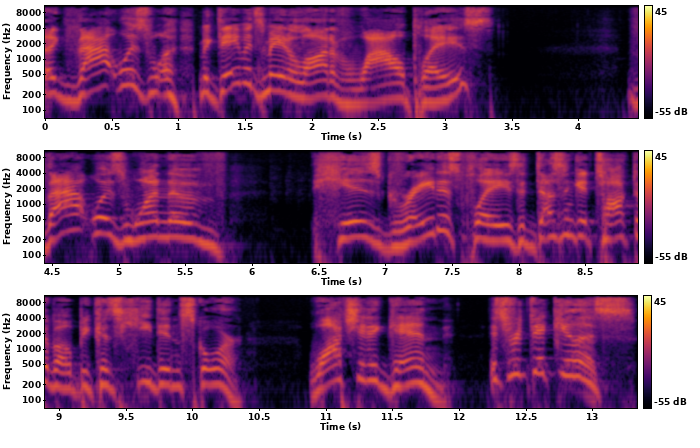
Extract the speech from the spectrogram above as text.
Like, that was what McDavid's made a lot of wow plays. That was one of his greatest plays that doesn't get talked about because he didn't score. Watch it again. It's ridiculous.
